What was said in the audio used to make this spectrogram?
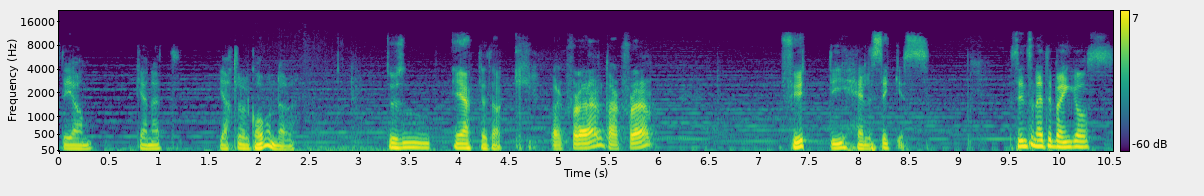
Stian, Kenneth, hjertelig velkommen, dere. Tusen hjertelig takk. Takk for det. Takk for det. Fytti helsikes. Cincinnati Bengals,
